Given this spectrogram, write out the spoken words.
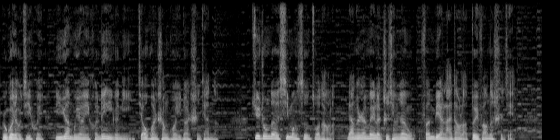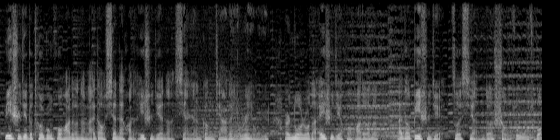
如果有机会，你愿不愿意和另一个你交换生活一段时间呢？剧中的西蒙斯做到了，两个人为了执行任务，分别来到了对方的世界。B 世界的特工霍华德呢，来到现代化的 A 世界呢，显然更加的游刃有余；而懦弱的 A 世界霍华德呢，来到 B 世界则显得手足无措。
